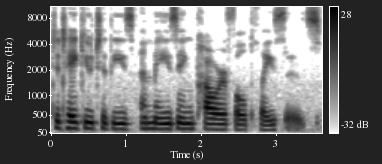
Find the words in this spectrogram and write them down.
to take you to these amazing, powerful places.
